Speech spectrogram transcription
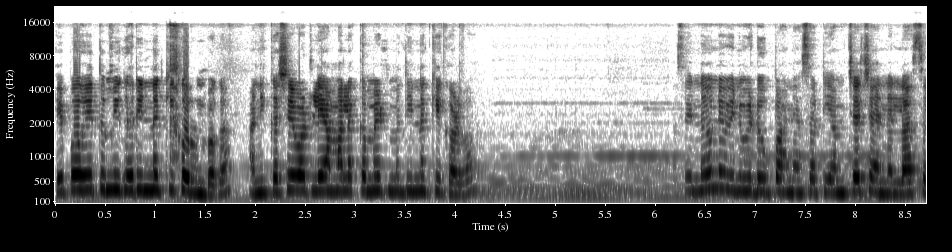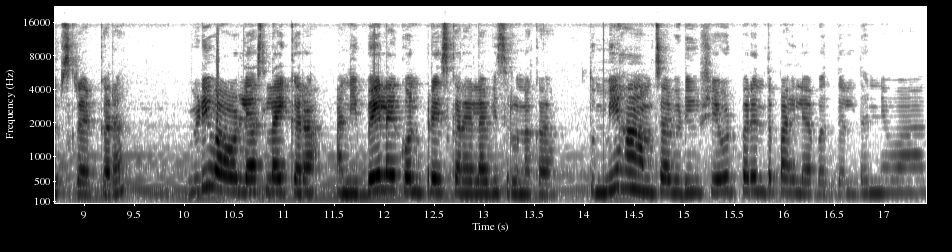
हे पोहे तुम्ही घरी नक्की करून बघा आणि कसे वाटले आम्हाला कमेंटमध्ये नक्की कळवा. असे नवनवीन व्हिडिओ पाहण्यासाठी आमच्या चॅनलला सबस्क्राईब करा. व्हिडिओ आवडल्यास लाईक करा आणि बेल आयकॉन प्रेस करायला विसरू नका. तुम्ही हा आमचा व्हिडिओ शेवटपर्यंत पाहिल्याबद्दल धन्यवाद.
